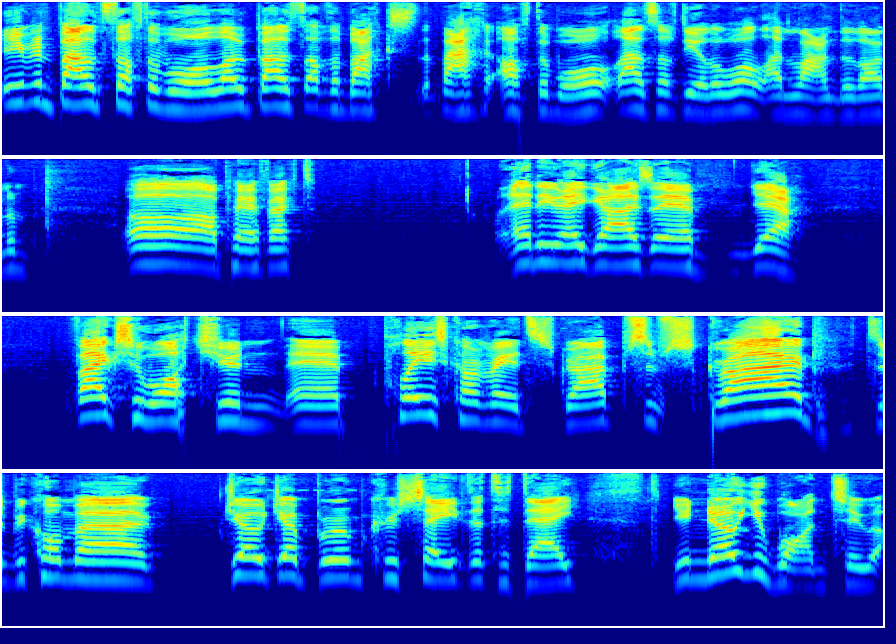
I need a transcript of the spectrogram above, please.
Even bounced off the wall, though. Bounced off the back, back off the wall, bounced off the other wall, and landed on him. Oh, perfect. Anyway, guys, uh, yeah. Thanks for watching. Uh, please comment, rate, subscribe. Subscribe to become a JoJo Boom Crusader today. You know you want to.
